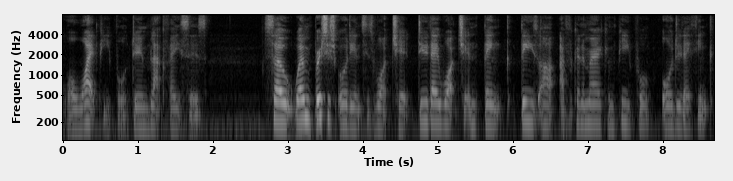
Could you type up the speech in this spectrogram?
or white people doing black faces. So when British audiences watch it, do they watch it and think these are African American people or do they think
